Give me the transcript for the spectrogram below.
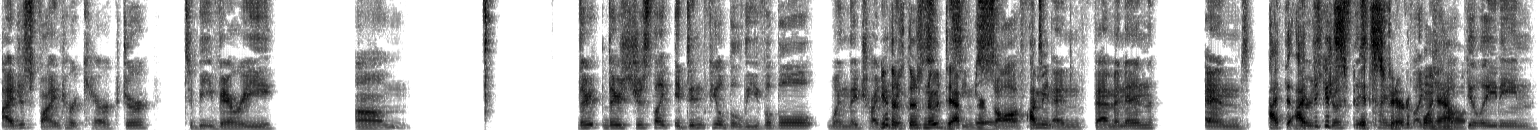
I just find her character to be very, um. There, there's just like it didn't feel believable when they tried Yeah, to there's- make there's her no s- depth seem to soft I mean- and feminine, and I, th- I think it's it's fair of, to like, point out. calculating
